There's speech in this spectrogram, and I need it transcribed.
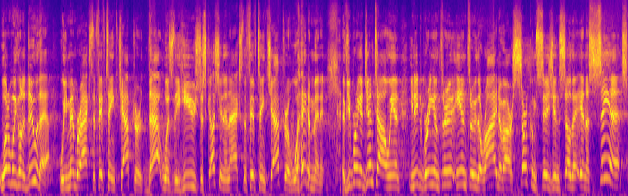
what are we going to do with that? Well, remember Acts the 15th chapter? That was the huge discussion in Acts the 15th chapter of wait a minute, if you bring a Gentile in, you need to bring him through, in through the rite of our circumcision so that in a sense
